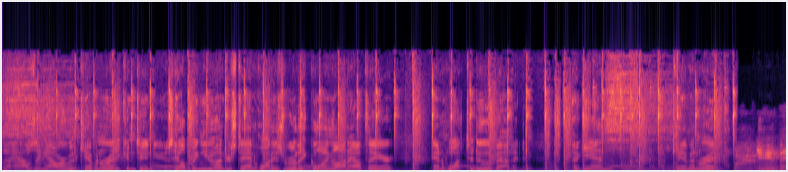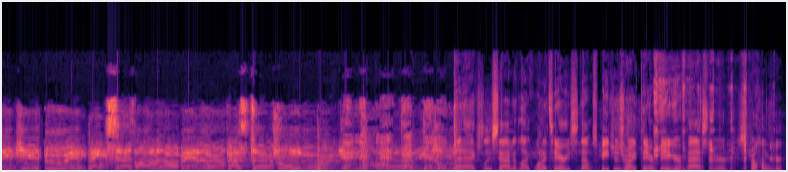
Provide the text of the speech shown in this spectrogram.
The Housing Hour with Kevin Ray continues, helping you understand what is really going on out there and what to do about it. Again, Kevin Ray. Work it, make it, do it. Makes us harder, better, faster, stronger. That actually sounded like one of Terry's stump speeches right there. Bigger, faster, stronger.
